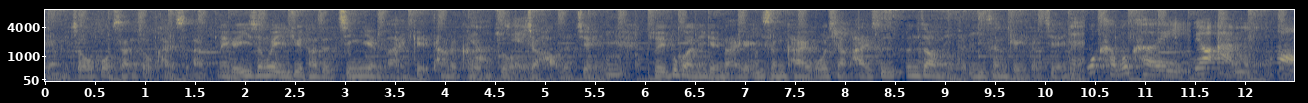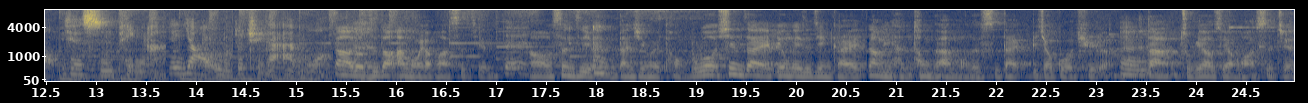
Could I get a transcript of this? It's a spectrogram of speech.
两周或三周开始按。每个医生会依据他的经验来给他的客人做比较好的建议。所以不管你给哪一个医生开，我想还是遵照你的医生给你的建议。对我可不可以不要按摩哦？一些食品啊，一些药物就取代按摩。大家都知道按摩要花时间，对然后甚至有人担心会痛。不过现在用内视镜开让你很痛的按摩的时代比较过去了，嗯，但主要是要花时间。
